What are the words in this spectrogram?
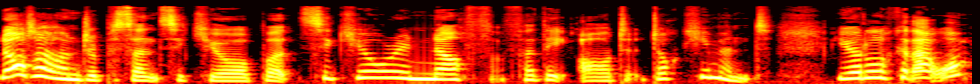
not 100% secure, but secure enough for the odd document. You had a look at that one?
